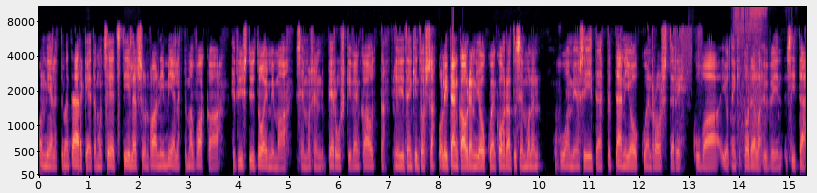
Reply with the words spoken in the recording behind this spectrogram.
on mielettömän tärkeää, mutta se, että Steelers on vaan niin mielettömän vakaa, he pystyy toimimaan semmoisen peruskiven kautta. Ja jotenkin tuossa oli tämän kauden joukkueen kohdalta semmoinen huomio siitä, että tämän joukkueen rosteri kuvaa jotenkin todella hyvin sitä,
